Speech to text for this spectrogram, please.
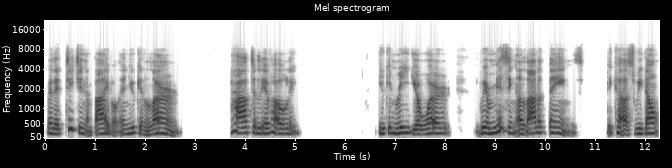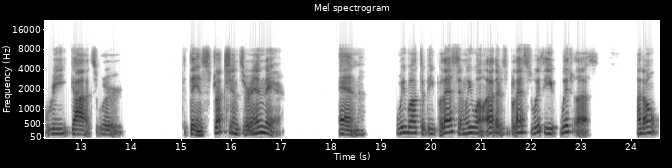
where they're teaching the Bible and you can learn how to live holy. You can read your word. We're missing a lot of things because we don't read God's word. But the instructions are in there. And we want to be blessed and we want others blessed with you, with us. I don't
